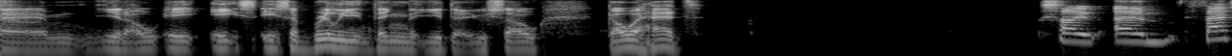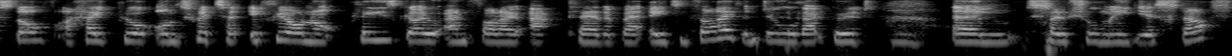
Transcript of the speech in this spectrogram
Um, you know, it, it's it's a brilliant thing that you do. So go ahead. So um, first off, I hope you're on Twitter. If you're not, please go and follow at Claire the Bet 85 and do all that good um, social media stuff.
